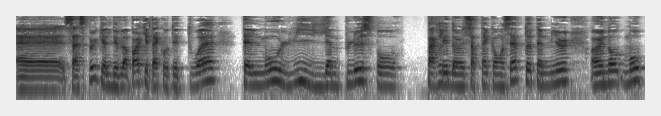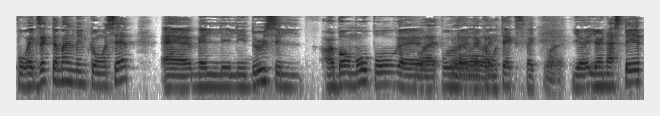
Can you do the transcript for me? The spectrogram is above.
euh, ça se peut que le développeur qui est à côté de toi, tel mot, lui, il l'aime plus pour parler d'un certain concept. Toi, t'aimes mieux un autre mot pour exactement le même concept. Euh, mais les, les deux, c'est le- un bon mot pour euh, Ouais, pour ouais, le, ouais, le ouais. contexte. Fait Ouais. il y a, y a un aspect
